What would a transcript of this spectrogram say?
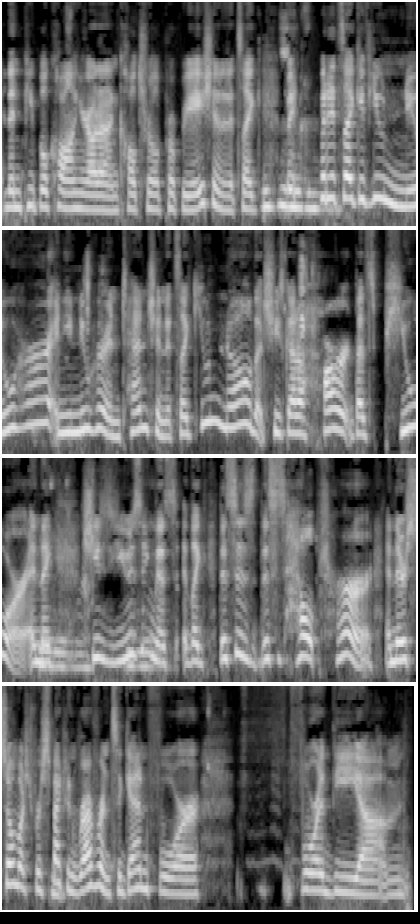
and then people calling her out on cultural appropriation, and it's like, mm-hmm. but but it's like if you knew her and you knew her intention, it's like you know that she's got a heart that's pure, and like mm-hmm. she's using mm-hmm. this, like this is this has helped her, and there's so much respect and reverence again for for the um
